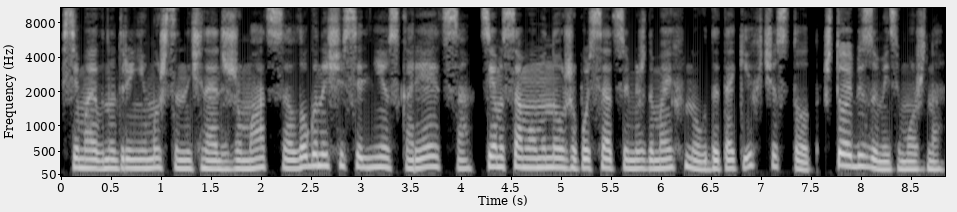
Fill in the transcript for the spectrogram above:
Все мои внутренние мышцы начинают сжиматься, Логан еще сильнее ускоряется, тем самым множа пульсацию между моих ног до таких частот, что обезуметь можно.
